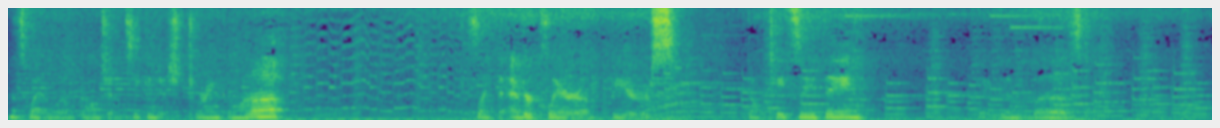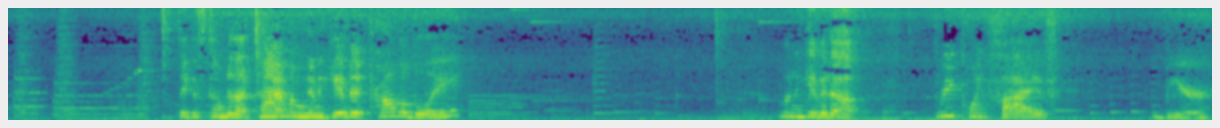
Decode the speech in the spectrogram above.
That's why I love Belgians. You can just drink them up. It's like the Everclear of beers. Don't taste anything. Get good and buzzed. I think it's come to that time. I'm going to give it probably, I'm going to give it a 3.5 beer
